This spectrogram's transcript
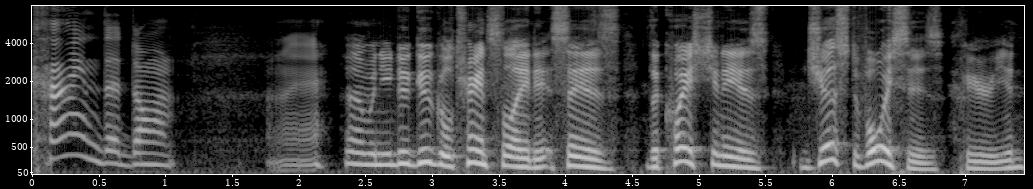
kind of don't. eh. Uh, when you do Google Translate, it says the question is just voices. Period.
